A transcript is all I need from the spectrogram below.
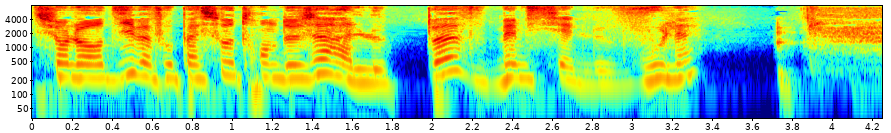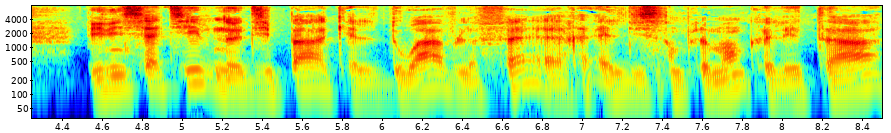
si on leur dit bah faut passer aux 32 heures, elles le peuvent, même si elles le voulaient? L'initiative ne dit pas qu'elles doivent le faire, elle dit simplement que l'État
